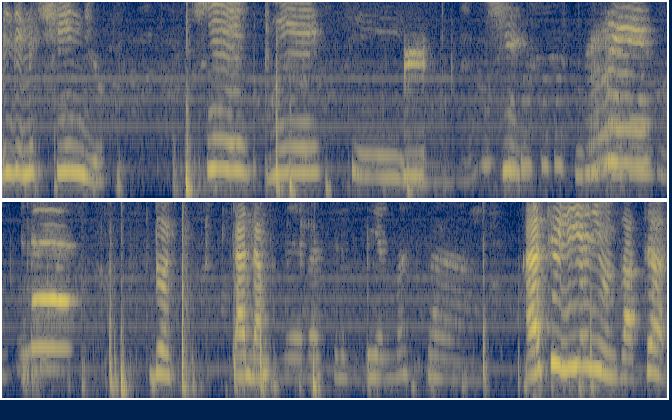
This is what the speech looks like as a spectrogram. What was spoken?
Bildiğimiz Şiin diyor. Şi, ye, Chiron. şi, re, Dur. Geldim. Ve ben seni burada yenmezsem. Her türlü yeniyorsun zaten.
